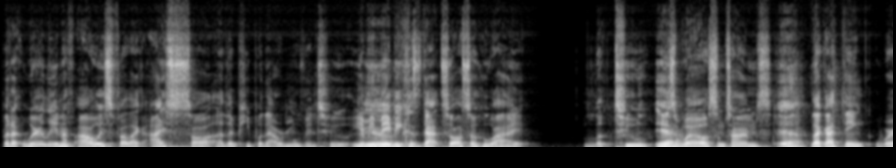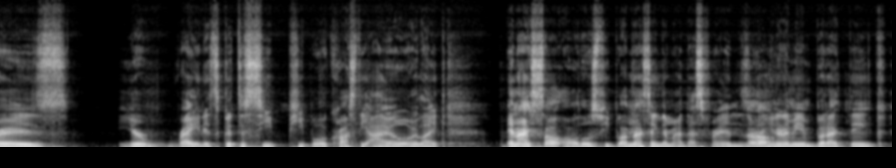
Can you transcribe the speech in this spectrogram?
but uh, weirdly enough, I always felt like I saw other people that were moving too. You know what I mean, Yeah. maybe because that's also who I look to as well. Sometimes, Yeah. Like I think, whereas you're right, it's good to see people across the aisle or like, and I saw all those people. I'm not saying they're my best friends, or you know what I mean, but I think.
